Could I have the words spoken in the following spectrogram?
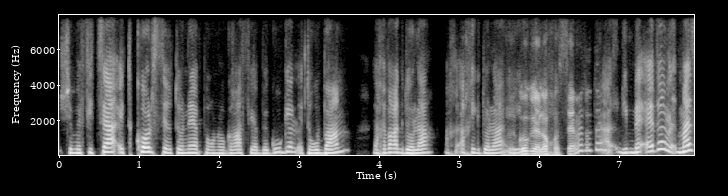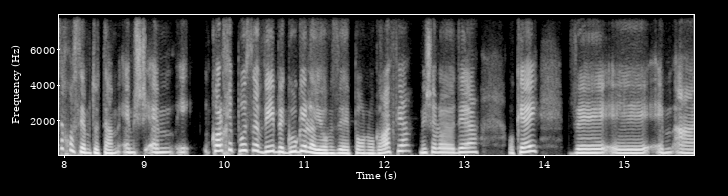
שמפיצה את כל סרטוני הפורנוגרפיה בגוגל, את רובם, זו החברה הגדולה, הכ- הכי גדולה. היא- וגוגל לא חוסמת אותם? היא מעבר, מה זה חוסמת אותם? הם, הם, כל חיפוש רביעי בגוגל היום זה פורנוגרפיה, מי שלא יודע, אוקיי? והם ה-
